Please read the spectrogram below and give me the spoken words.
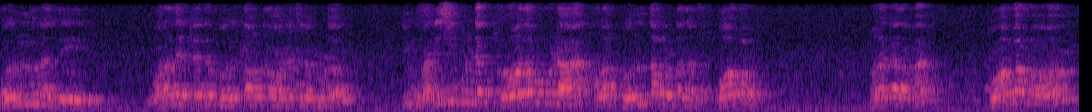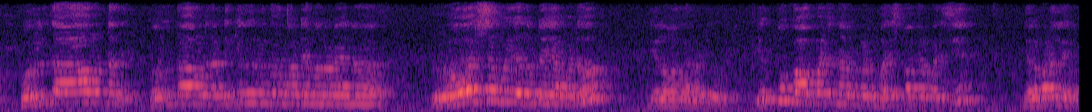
పొల్లునది వరద ఎట్లయితే పొలుతా ఉంటుందో వచ్చినప్పుడు ఈ మనిషికి ఉండే క్రోధం కూడా అలా పొలుతా ఉంటుందంట. కోపం. మన కదమ్మా? కోపము పొలుతా ఉంటది. పొలుతా ఉంటది అంటే కింద ఇంకొక మాట ఏమన్నాడు ఆయన? రోషము ఎదుట ఎవడు నిలవగలడు. ఎక్కువ కోపం వచ్చింది అనుకోండి మనిషి పక్కన మనిషి నిలబడలేము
